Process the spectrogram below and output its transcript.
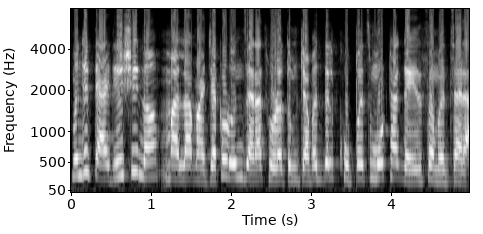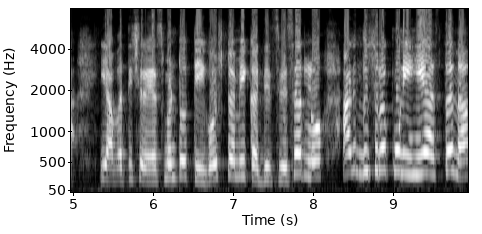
म्हणजे त्या दिवशी ना मला माझ्याकडून जरा थोडा तुमच्याबद्दल खूपच मोठा गैरसमज झाला. यावरती श्रेयस म्हणतो ती गोष्ट मी कधीच विसरलो आणि दुसरं कुणीही असतं ना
